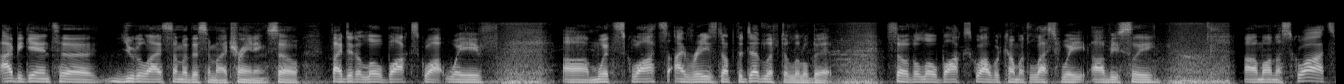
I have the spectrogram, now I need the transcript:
I began to utilize some of this in my training. So if I did a low box squat wave um, with squats, I raised up the deadlift a little bit. So the low box squat would come with less weight, obviously, um, on the squats,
